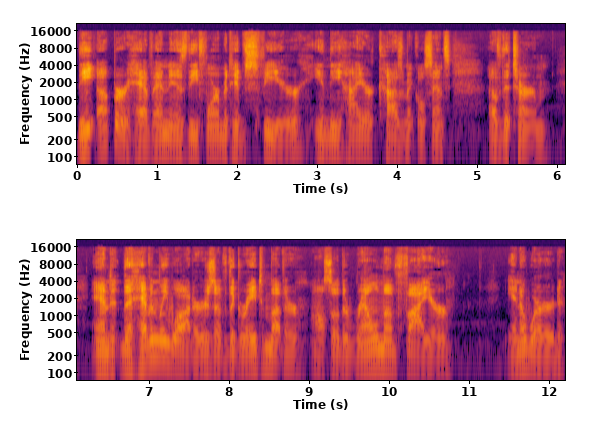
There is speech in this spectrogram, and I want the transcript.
The upper heaven is the formative sphere in the higher cosmical sense of the term, and the heavenly waters of the Great Mother, also the realm of fire, in a word,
